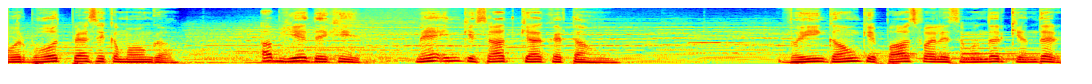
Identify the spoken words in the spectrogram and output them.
और बहुत पैसे कमाऊँगा। अब ये देखें, मैं इनके साथ क्या करता हूँ। वहीं गाँव के पास वाले समंदर के अंदर,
